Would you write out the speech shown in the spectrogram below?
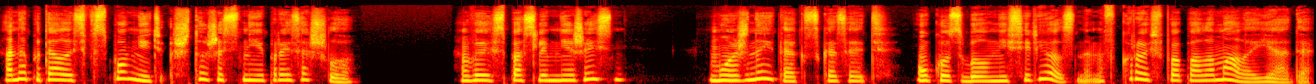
Она пыталась вспомнить, что же с ней произошло. «Вы спасли мне жизнь?» «Можно и так сказать. Укус был несерьезным, в кровь попало мало яда.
